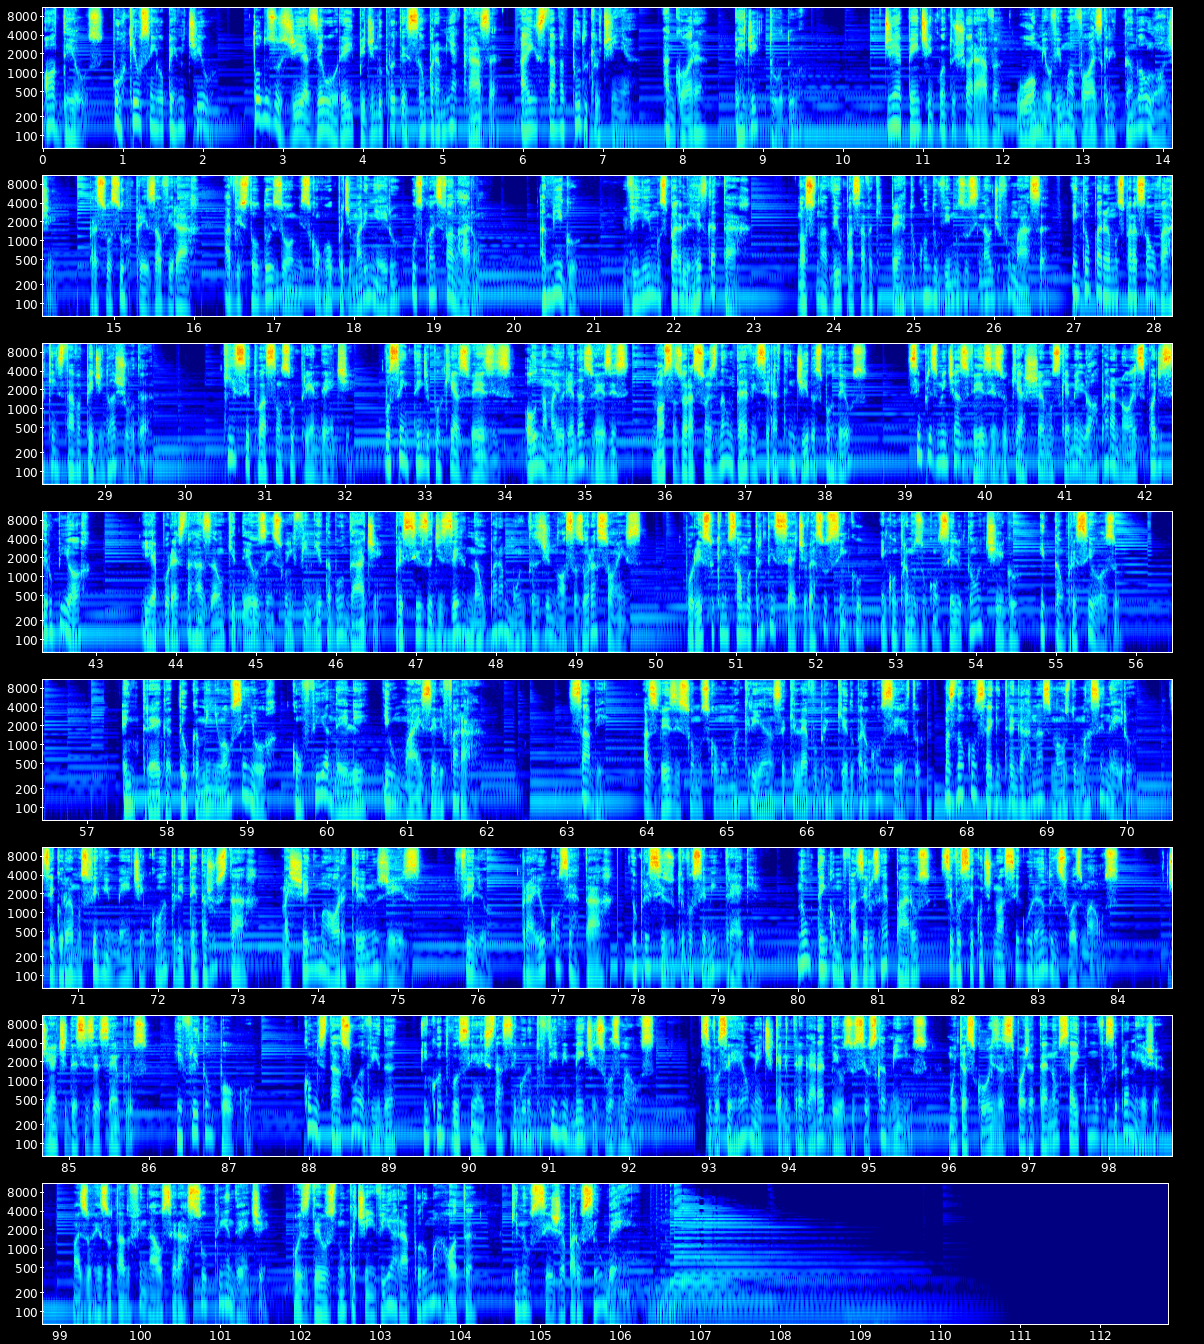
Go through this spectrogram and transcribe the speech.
Ó oh Deus, por que o Senhor permitiu? Todos os dias eu orei pedindo proteção para minha casa. Aí estava tudo que eu tinha. Agora perdi tudo. De repente, enquanto chorava, o homem ouviu uma voz gritando ao longe. Para sua surpresa, ao virar, avistou dois homens com roupa de marinheiro, os quais falaram: Amigo, viemos para lhe resgatar. Nosso navio passava aqui perto quando vimos o sinal de fumaça, então paramos para salvar quem estava pedindo ajuda. Que situação surpreendente! Você entende por que às vezes, ou na maioria das vezes, nossas orações não devem ser atendidas por Deus? Simplesmente às vezes o que achamos que é melhor para nós pode ser o pior. E é por esta razão que Deus, em sua infinita bondade, precisa dizer não para muitas de nossas orações. Por isso que no Salmo 37, verso 5, encontramos um conselho tão antigo e tão precioso. Entrega teu caminho ao Senhor, confia nele e o mais ele fará. Sabe, às vezes somos como uma criança que leva o brinquedo para o concerto, mas não consegue entregar nas mãos do marceneiro. Seguramos firmemente enquanto ele tenta ajustar, mas chega uma hora que ele nos diz: Filho, para eu consertar, eu preciso que você me entregue. Não tem como fazer os reparos se você continuar segurando em suas mãos. Diante desses exemplos, reflita um pouco. Como está a sua vida enquanto você a está segurando firmemente em suas mãos? Se você realmente quer entregar a Deus os seus caminhos, muitas coisas pode até não sair como você planeja, mas o resultado final será surpreendente pois Deus nunca te enviará por uma rota que não seja para o seu bem.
